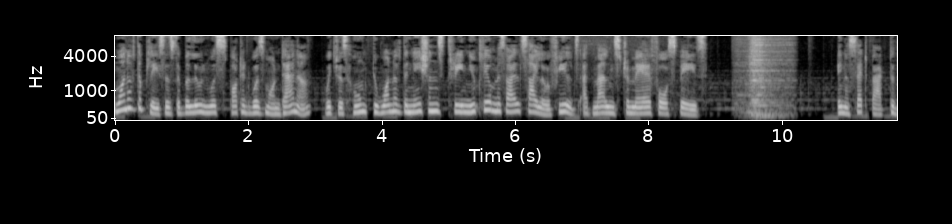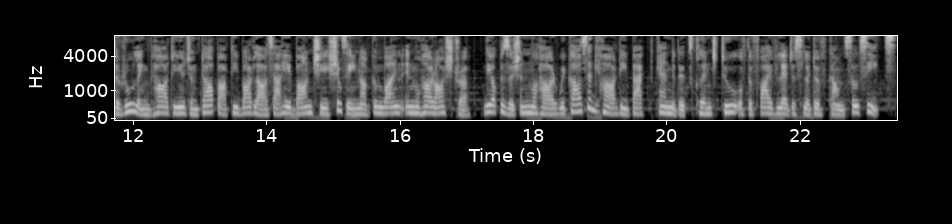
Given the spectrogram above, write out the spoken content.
One of the places the balloon was spotted was Montana, which is home to one of the nation's three nuclear missile silo fields at Malmstrom Air Force Base. In a setback to the ruling Bharatiya Janata Party Balasahebanchi Shiv Sena combine in Maharashtra, the opposition Maha Vikas Aghadi backed candidates clinched two of the five legislative council seats,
